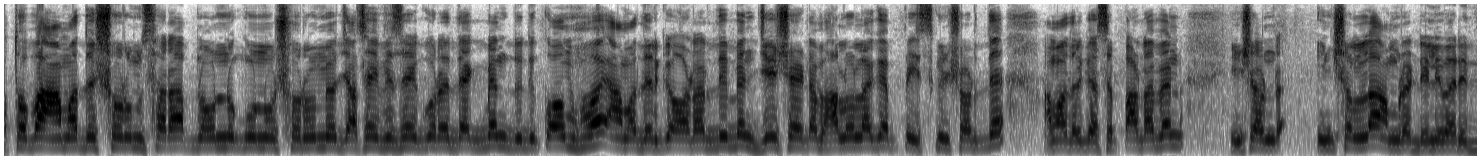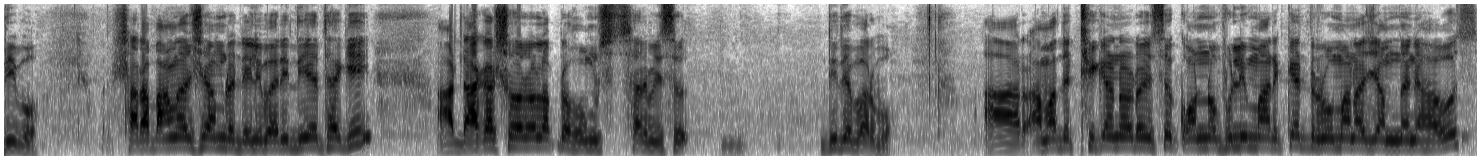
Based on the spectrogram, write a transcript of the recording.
অথবা আমাদের শোরুম ছাড়া আপনি অন্য কোনো শোরুমে যাচাই বাছাই করে দেখবেন, যদি কম হয় আমাদেরকে অর্ডার দিবেন, যে শাড়িটা ভালো লাগে আপনি স্ক্রিনশট দিয়ে আমাদের কাছে পাঠাবেন, ইনশাল্লাহ আমরা ডেলিভারি দিব। সারা বাংলাদেশে আমরা ডেলিভারি দিয়ে থাকি, আর ঢাকা শহর হলে আপনার হোম সার্ভিস দিতে পারব। আর আমাদের ঠিকানা রয়েছে Karnaphuli market, Romana Jamdani house.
